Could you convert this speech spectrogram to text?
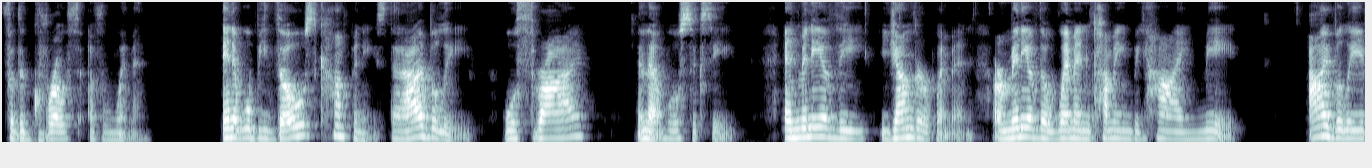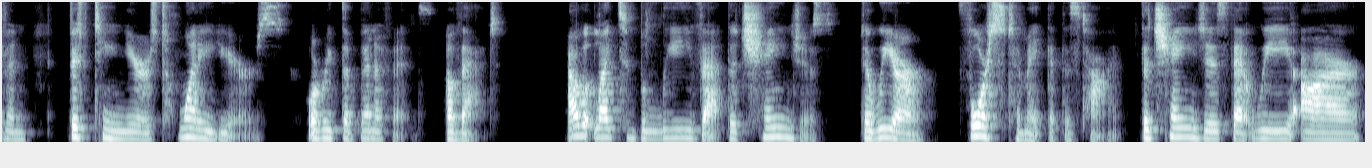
for the growth of women. And it will be those companies that I believe will thrive and that will succeed. And many of the younger women or many of the women coming behind me I believe in 15 years, 20 years will reap the benefits of that. I would like to believe that the changes that we are forced to make at this time, the changes that we are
